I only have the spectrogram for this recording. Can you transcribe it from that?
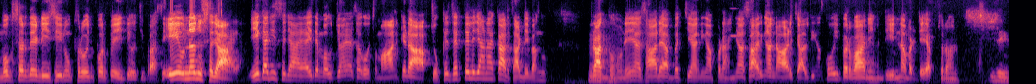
ਮੁਕਤਸਰ ਦੇ ਡੀਸੀ ਨੂੰ ਫਿਰੋਜ਼ਪੁਰ ਭੇਜ ਦਿਓ ਜੀ ਬਸ। ਇਹ ਉਹਨਾਂ ਨੂੰ ਸਜ਼ਾ ਆ ਇਹ ਕਾਦੀ ਸਜ਼ਾ ਆ ਇਹ ਤੇ ਮੌਜਾਂ ਆ ਸਗੋਂ ਸਮਾਨ ਕਿਹੜਾ ਆਪ ਚੁੱਕ ਕੇ ਸਿਰ ਤੇ ਲਿਜਾਣਾ ਘਰ ਸਾਡੇ ਵਾਂਗੂ? ਟਰੱਕ ਹੋਣੇ ਆ ਸਾਰਿਆਂ ਬੱਚਿਆਂ ਦੀਆਂ ਪੜ੍ਹਾਈਆਂ ਸਾਰੀਆਂ ਨਾਲ ਚੱਲਦੀਆਂ ਕੋਈ ਪਰਵਾਹ ਨਹੀਂ ਹੁੰਦੀ ਇਹਨਾਂ ਵੱਡੇ ਅਫਸਰਾਂ ਨੂੰ। ਜੀ।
